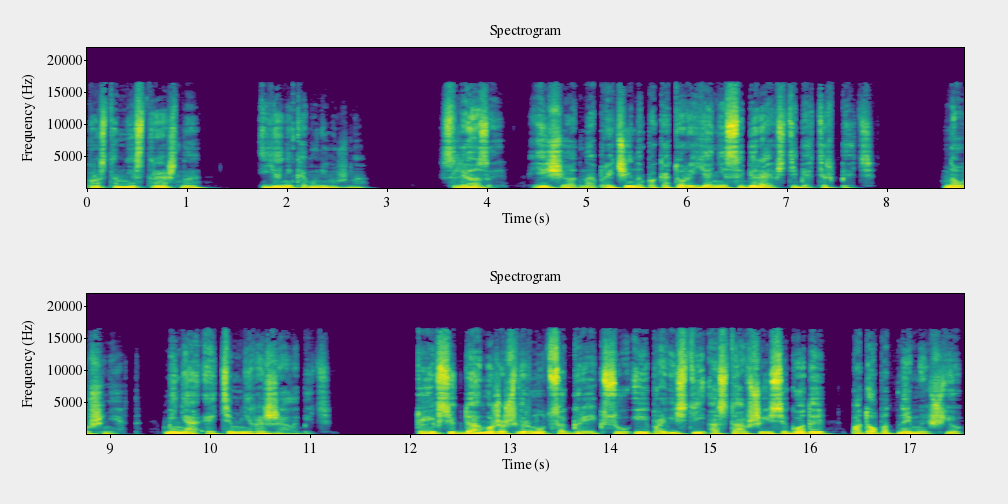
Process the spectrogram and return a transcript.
Просто мне страшно, и я никому не нужна. Слезы — еще одна причина, по которой я не собираюсь тебя терпеть. Но уж нет, меня этим не разжалобить. Ты всегда можешь вернуться к Грейксу и провести оставшиеся годы подопытной мышью.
